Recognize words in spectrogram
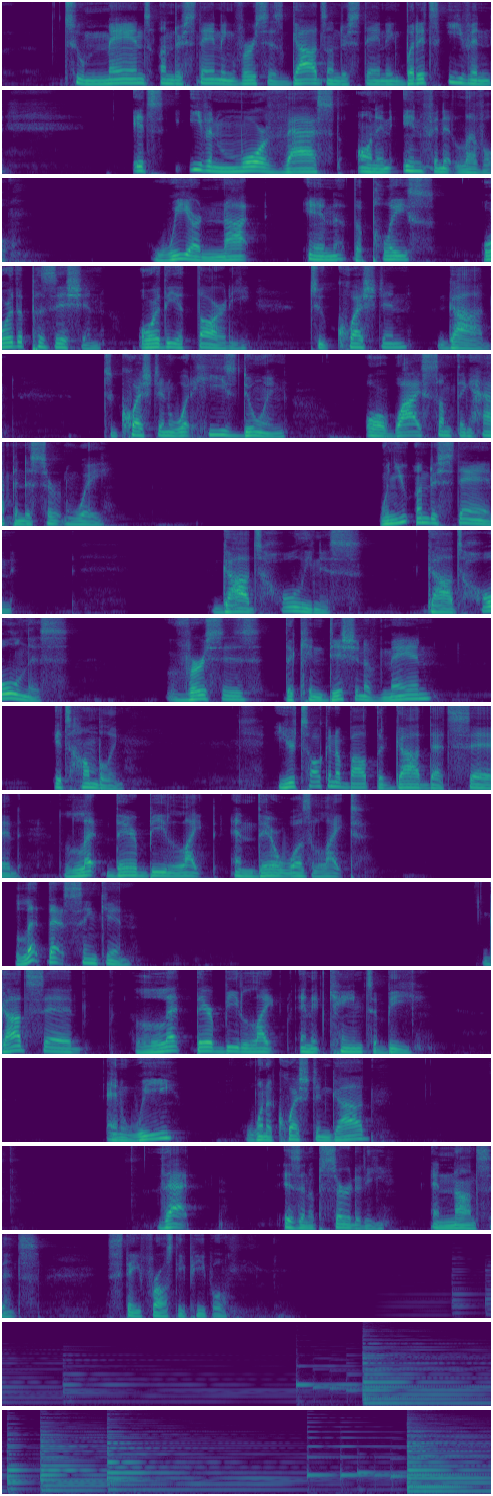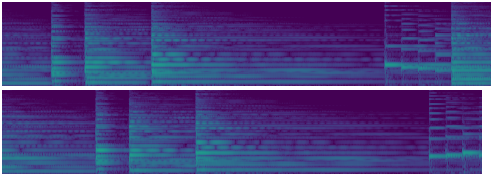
to man's understanding versus God's understanding, but it's even it's even more vast on an infinite level. We are not in the place or the position or the authority to question God, to question what He's doing or why something happened a certain way. When you understand God's holiness, God's wholeness versus the condition of man, it's humbling. You're talking about the God that said, let there be light, and there was light. Let that sink in. God said, Let there be light, and it came to be. And we want to question God? That is an absurdity and nonsense. Stay frosty, people.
